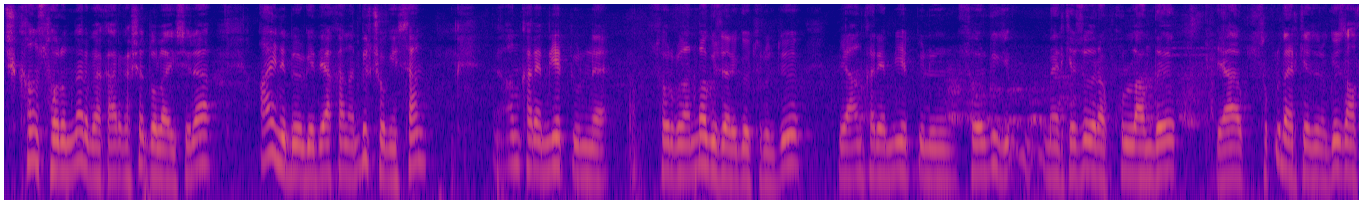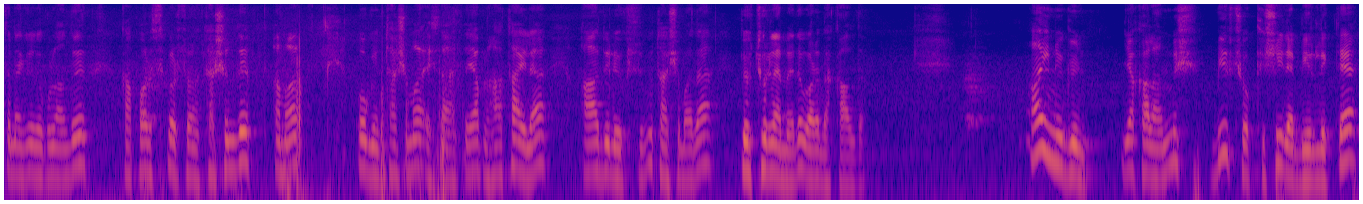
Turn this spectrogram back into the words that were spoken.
çıkan sorunlar ve kargaşa dolayısıyla aynı bölgede yakalanan birçok insan e, Ankara Emniyet Müdürlüğü'ne sorgulanmak üzere götürüldü veya Ankara Emniyet Müdürlüğü'nün sorgu merkezi olarak kullandığı ya tutuklu merkezine, gözaltı merkezine kullandığı kapalı spor salonuna taşındı ama o gün taşıma esnasında yapılan hatayla Adil Öksüz bu taşımada götürülemedi, orada kaldı. Aynı gün yakalanmış birçok kişiyle birlikte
